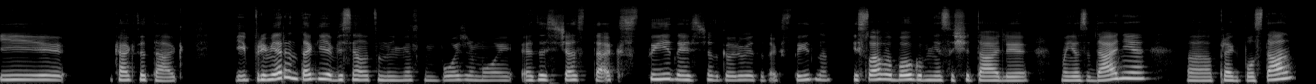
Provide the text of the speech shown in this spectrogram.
И как-то так. И примерно так я объясняла это на немецком. Боже мой, это сейчас так стыдно. Я сейчас говорю, это так стыдно. И слава богу, мне засчитали моё задание, э, проект был сдан.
